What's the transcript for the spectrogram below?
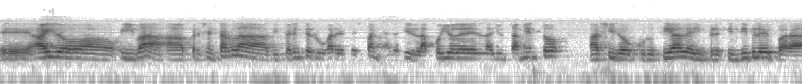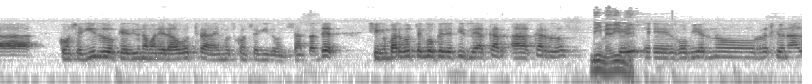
eh, ha ido y va a presentarla a diferentes lugares de España. Es decir, el apoyo del ayuntamiento ha sido crucial e imprescindible para conseguir lo que de una manera u otra hemos conseguido en Santander. Sin embargo, tengo que decirle a, Car- a Carlos Dime, dime. que el gobierno regional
